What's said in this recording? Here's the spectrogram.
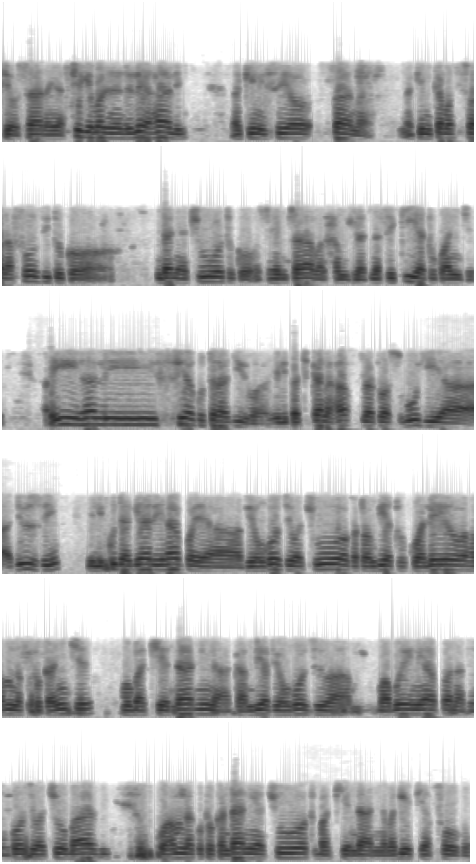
sio sana, inapiga bado inaendelea hali, lakini sio sana. Lakini kama sisi wanafunzi tuko ndani ya chuo tuko sehemu salama, alhamdulillah, tunasikia tu kwa nje. Hii hali si ya kutarajiwa, ilipatikana hafla tu asubuhi ya juzi. Ilikuja gari hapa ya viongozi wa chuo, akatuambia tu kwa leo hamna kutoka nje, mubakie ndani, na akaambia viongozi wa mabweni hapa na viongozi wa chuo baadhi kwa hamna kutoka ndani ya chuo, tubakie ndani na mageti yafungwe.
